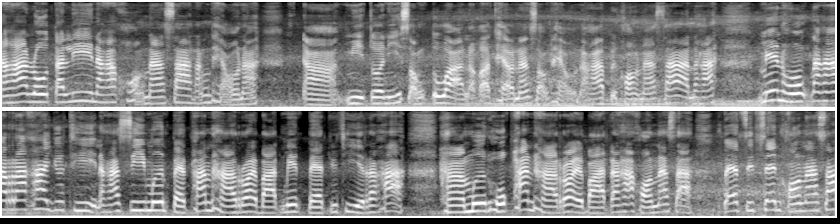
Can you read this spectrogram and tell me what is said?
นะคะโรตารี่นะคะของนาซาทั้งแถวนะอ่ามีตัวนี้ 2 ตัวแล้วก็แถวนั้น 2 แถวนะคะเป็นของนาซานะคะเมนหกนะคะ ราคาอยู่ที่นะคะ48,500บาท เมตร8อยู่ที่ราคา56,500บาทนะคะของนาซา80เซนของนาซา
